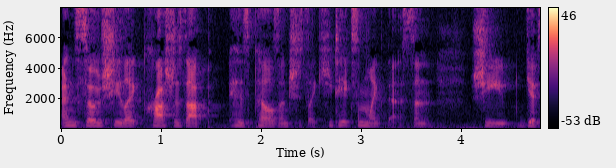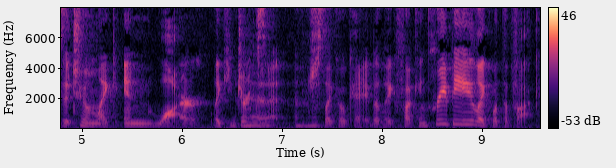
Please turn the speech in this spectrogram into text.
And so she like crushes up his pills and she's like, he takes them like this. And she gives it to him like in water, like he drinks it. I'm just like, okay, but like fucking creepy. Like, what the fuck?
